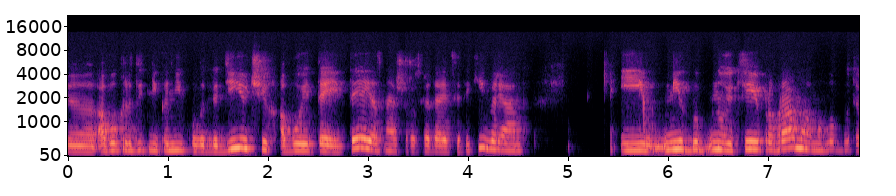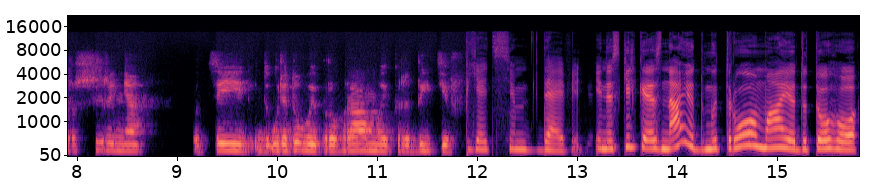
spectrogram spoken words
е, або кредитні канікули для діючих, або і те, і те. Я знаю, що розглядається такий варіант. І міг би ну і цією програмою могло б бути розширення цієї урядової програми кредитів 579. І наскільки я знаю, Дмитро має до того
